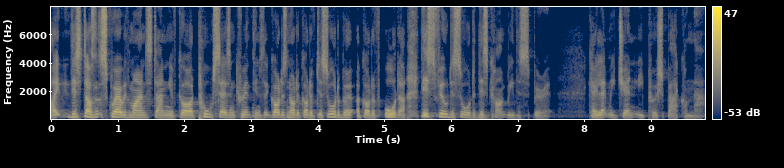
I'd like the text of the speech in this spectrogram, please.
Like, this doesn't square with my understanding of God. Paul says in Corinthians that God is not a God of disorder, but a God of order. This feels disordered. This can't be the Spirit. Okay, let me gently push back on that.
